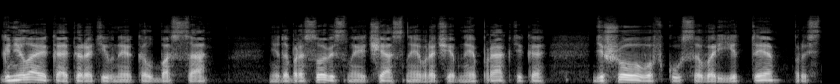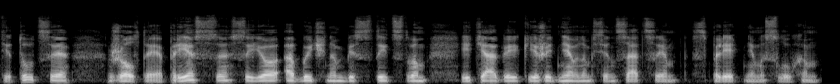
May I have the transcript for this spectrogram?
гнилая кооперативная колбаса, недобросовестная частная врачебная практика, дешевого вкуса варьете, проституция — желтая пресса с ее обычным бесстыдством и тягой к ежедневным сенсациям, сплетням и слухам.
